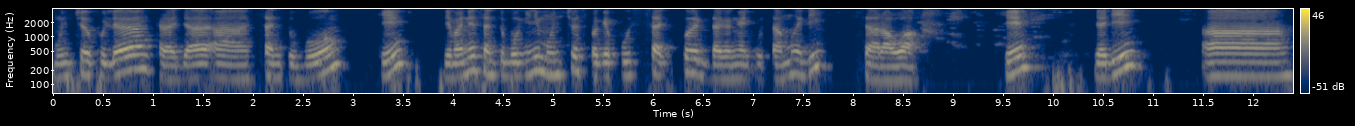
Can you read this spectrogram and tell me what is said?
muncul pula kerajaan uh, Santubong. Okay, di mana Santubong ini muncul sebagai pusat perdagangan utama di Sarawak. Okay, jadi uh,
